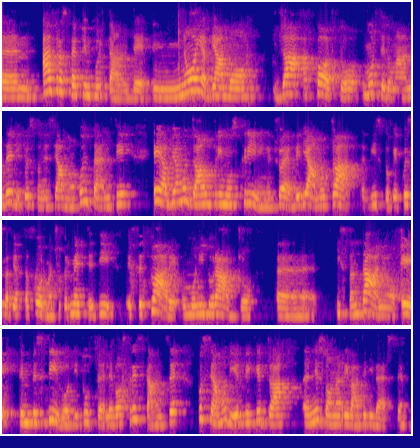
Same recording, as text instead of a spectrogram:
Um, altro aspetto importante, mm, noi abbiamo già accolto molte domande, di questo ne siamo contenti, e abbiamo già un primo screening, cioè vediamo già, visto che questa piattaforma ci permette di effettuare un monitoraggio eh, istantaneo e tempestivo di tutte le vostre istanze, possiamo dirvi che già eh, ne sono arrivate diverse.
